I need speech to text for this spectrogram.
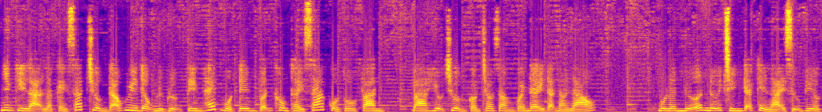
nhưng kỳ lạ là cảnh sát trưởng đã huy động lực lượng tìm hết một đêm vẫn không thấy xác của Jovan. Bà hiệu trưởng còn cho rằng Wendy đã nói láo. Một lần nữa nữ chính đã kể lại sự việc,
